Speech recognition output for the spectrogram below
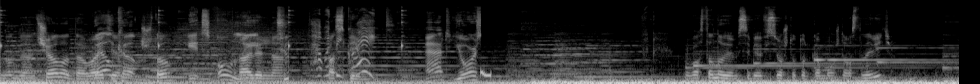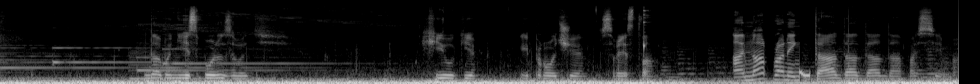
Но для начала давайте... Welcome. Что? Правильно. Поспим. your Восстановим себе все, что только можно восстановить. Дабы не использовать хилки и прочие средства. I'm not running. Да, да, да, да, спасибо.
